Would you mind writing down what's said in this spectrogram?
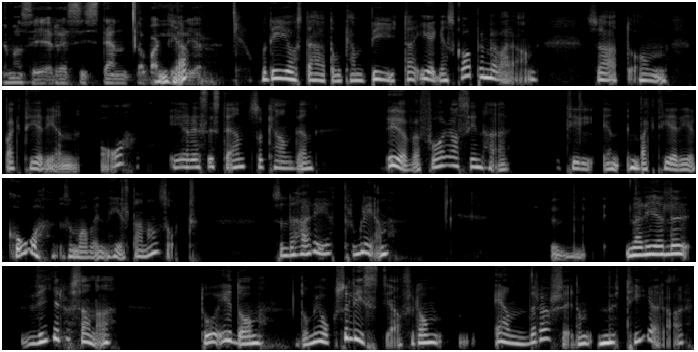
när man säger resistenta bakterier. Ja. Och det är just det här att de kan byta egenskaper med varann. Så att om bakterien A är resistent så kan den överföra sin här till en, en bakterie K som av en helt annan sort. Så det här är ett problem. När det gäller virusarna, då är de, de är också listiga för de ändrar sig, de muterar.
